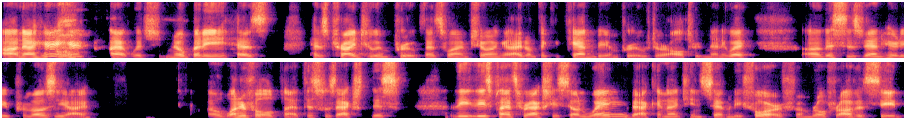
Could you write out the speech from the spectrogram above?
Ah, now here, here's a plant which nobody has has tried to improve. That's why I'm showing it. I don't think it can be improved or altered in any way. Uh, this is Vanheerdea primosii a wonderful old plant. This was actually this. The, these plants were actually sown way back in 1974 from Rolf Rawé's seed,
